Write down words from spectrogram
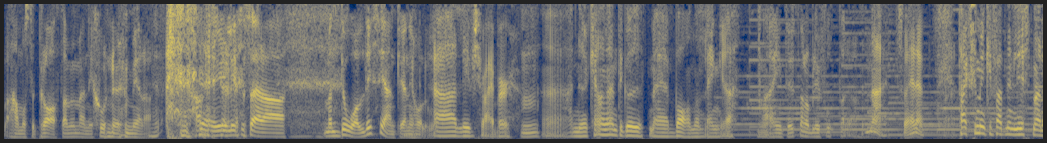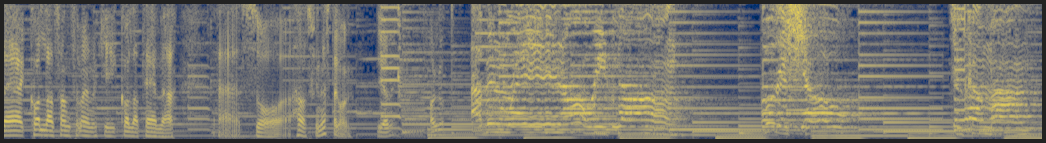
han måste prata med människor numera. Han är ju lite så här, eh, men doldis egentligen i Hollywood. Ja, Liv Schreiber. Mm. Eh, nu kan han inte gå ut med barnen längre. Nej, inte utan att bli fotad. Ja. Nej, så är det. Tack så mycket för att ni lyssnade. Kolla Sons of Anarchy, kolla TV. Eh, så hörs vi nästa gång. Det gör vi. Ha det gott. I've been waiting all week long for this show to come on.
